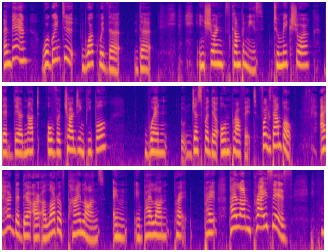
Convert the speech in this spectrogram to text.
And then we're going to work with the the insurance companies to make sure that they're not overcharging people when just for their own profit. For example, I heard that there are a lot of pylons in in pylon pri, pri, pylon prices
